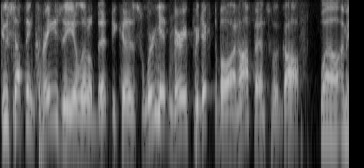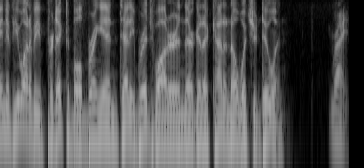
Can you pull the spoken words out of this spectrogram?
do something crazy a little bit because we're getting very predictable on offense with Goff. Well, I mean, if you want to be predictable, bring in Teddy Bridgewater, and they're going to kind of know what you're doing. Right.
